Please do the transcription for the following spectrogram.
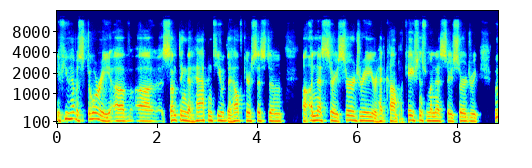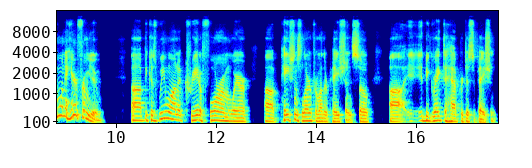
if you have a story of uh, something that happened to you with the healthcare system, uh, unnecessary surgery, or had complications from unnecessary surgery, we want to hear from you uh, because we want to create a forum where uh, patients learn from other patients. So uh, it'd be great to have participation.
